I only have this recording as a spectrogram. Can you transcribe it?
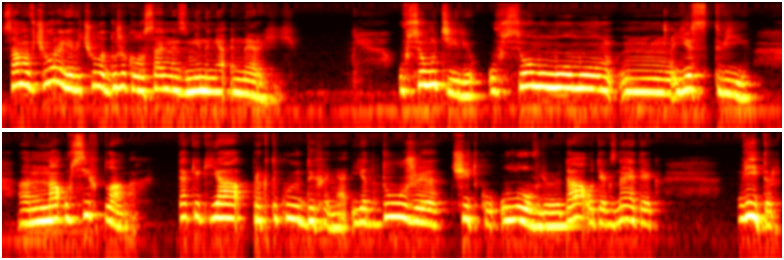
Саме вчора я відчула дуже колосальне змінення енергій у всьому тілі, у всьому моєму єстві, на усіх планах. Так як я практикую дихання, я дуже чітко уловлюю, да, от як знаєте, як вітер,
